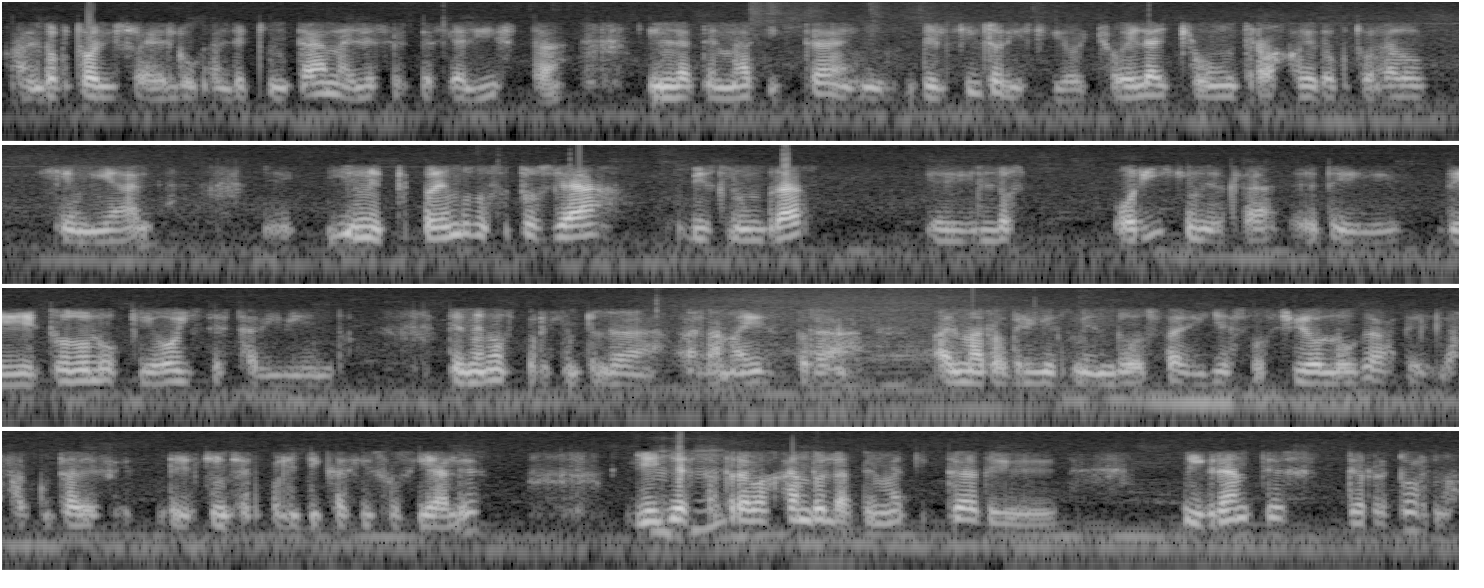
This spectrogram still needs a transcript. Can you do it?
al doctor Israel Lugal de Quintana, él es especialista en la temática del siglo XVIII. Él ha hecho un trabajo de doctorado genial y en el que podemos nosotros ya vislumbrar eh, los orígenes de, de, todo lo que hoy se está viviendo. Tenemos, por ejemplo, a la maestra Alma Rodríguez Mendoza, ella es socióloga de la Facultad de, Ciencias Políticas y Sociales, y ella está trabajando la temática de migrantes de retorno.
